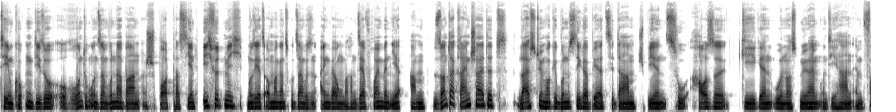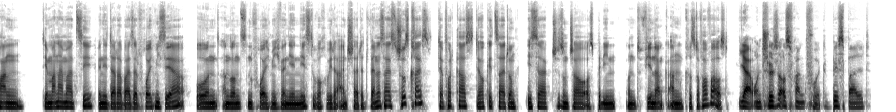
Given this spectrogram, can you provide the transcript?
Themen gucken, die so rund um unseren wunderbaren Sport passieren. Ich würde mich, muss ich jetzt auch mal ganz kurz sagen, wir sind Eigenwerbung machen, sehr freuen, wenn ihr am Sonntag reinschaltet. Livestream Hockey-Bundesliga, BRC Damen spielen zu Hause gegen Urnost Mülheim und die Herren empfangen den Mannheimer AC. Wenn ihr da dabei seid, freue ich mich sehr. Und ansonsten freue ich mich, wenn ihr nächste Woche wieder einschaltet. Wenn es heißt Schusskreis, der Podcast der Hockey-Zeitung. Ich sage Tschüss und Ciao aus Berlin und vielen Dank an Christopher Faust. Ja, und Tschüss aus Frankfurt. Bis bald.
